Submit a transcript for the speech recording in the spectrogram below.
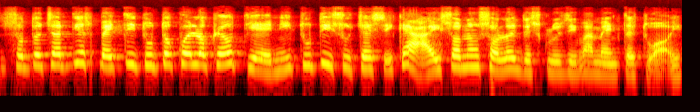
sotto certi aspetti tutto quello che ottieni, tutti i successi che hai sono solo ed esclusivamente tuoi.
